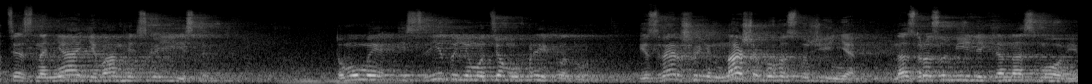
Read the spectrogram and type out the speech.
оце знання євангельської істини. Тому ми і слідуємо цьому прикладу і звершуємо наше богослужіння на зрозумілій для нас мові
